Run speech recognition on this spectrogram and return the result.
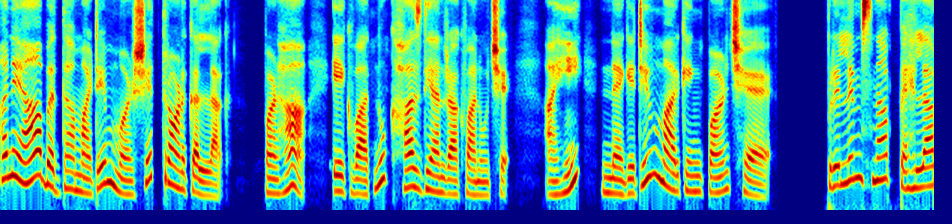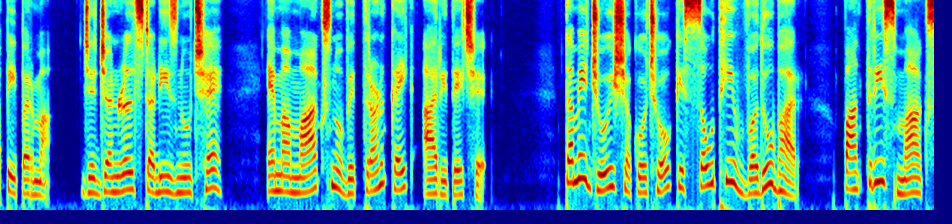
અને આ બધા માટે મળશે ત્રણ કલાક. પણ હા એક વાતનું ખાસ ધ્યાન રાખવાનું છે. અહીં નેગેટિવ માર્કિંગ પણ છે. પ્રિલિમ્સના પહેલા પેપરમાં જે જનરલ સ્ટડીઝનું છે એમાં માર્ક્સનું વિતરણ કંઈક આ રીતે છે. તમે જોઈ શકો છો કે સૌથી વધુ ભાર પાંત્રીસ માર્ક્સ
